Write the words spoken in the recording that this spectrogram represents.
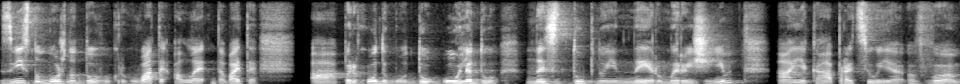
Звісно, можна довго коригувати, але давайте а, переходимо до огляду наступної нейромережі, а, яка працює в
